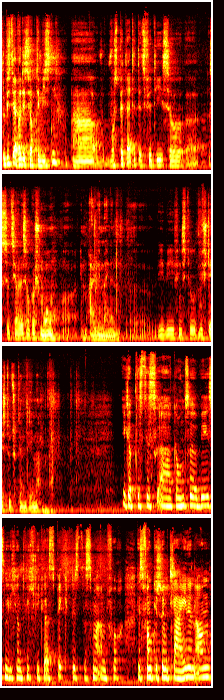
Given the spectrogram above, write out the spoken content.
Du bist ja aber dieser Optimisten. Äh, was bedeutet jetzt für dich so äh, soziales Engagement äh, im Allgemeinen? Wie, wie, findest du, wie stehst du zu dem Thema? Ich glaube, dass das ein ganz wesentlicher und wichtiger Aspekt ist, dass man einfach, es fängt schon im Kleinen an,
